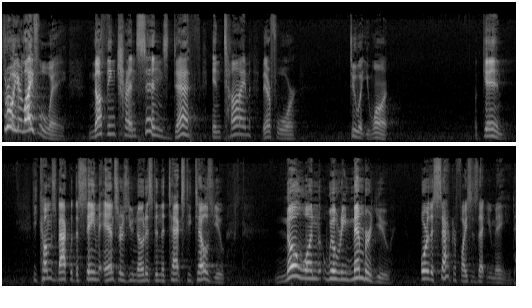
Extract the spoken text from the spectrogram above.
Throw your life away. Nothing transcends death in time, therefore, do what you want. Again, he comes back with the same answers you noticed in the text. He tells you, No one will remember you or the sacrifices that you made.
